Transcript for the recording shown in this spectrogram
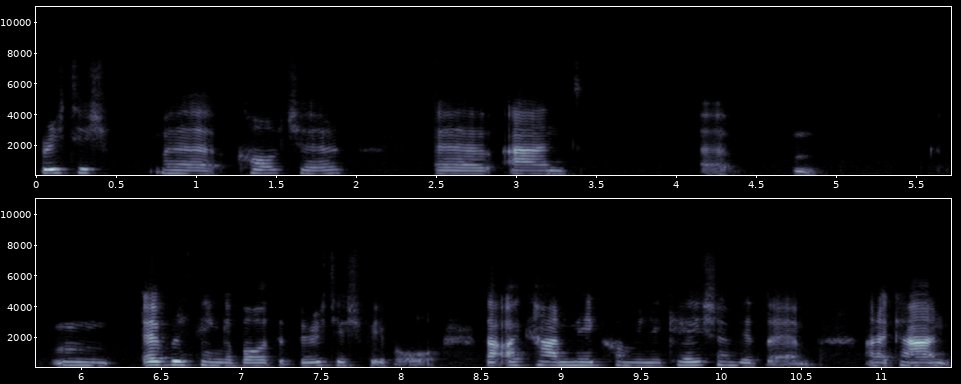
British uh, culture, and uh, everything about the British people that I can make communication with them and I can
